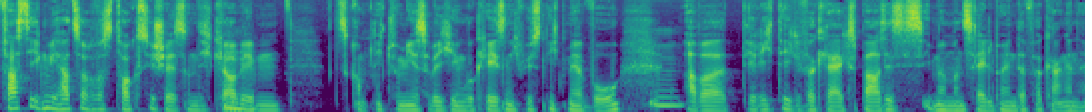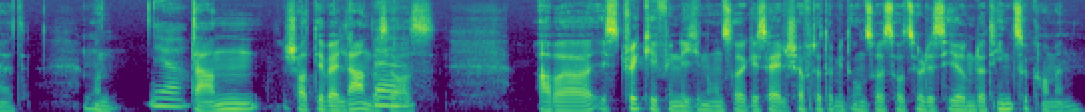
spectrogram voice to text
fast irgendwie hat es auch was Toxisches. Und ich glaube mhm. eben, das kommt nicht von mir, das habe ich irgendwo gelesen, ich wüsste nicht mehr wo, mhm. aber die richtige Vergleichsbasis ist immer man selber in der Vergangenheit. Mhm. Und ja. dann schaut die Welt anders ja. aus aber ist tricky, finde ich, in unserer Gesellschaft oder mit unserer Sozialisierung dorthin zu kommen.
